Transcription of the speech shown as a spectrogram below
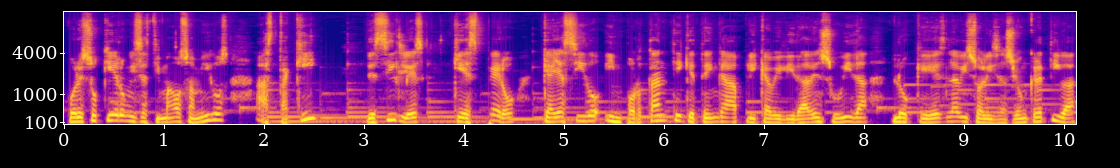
Por eso quiero, mis estimados amigos, hasta aquí decirles que espero que haya sido importante y que tenga aplicabilidad en su vida lo que es la visualización creativa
